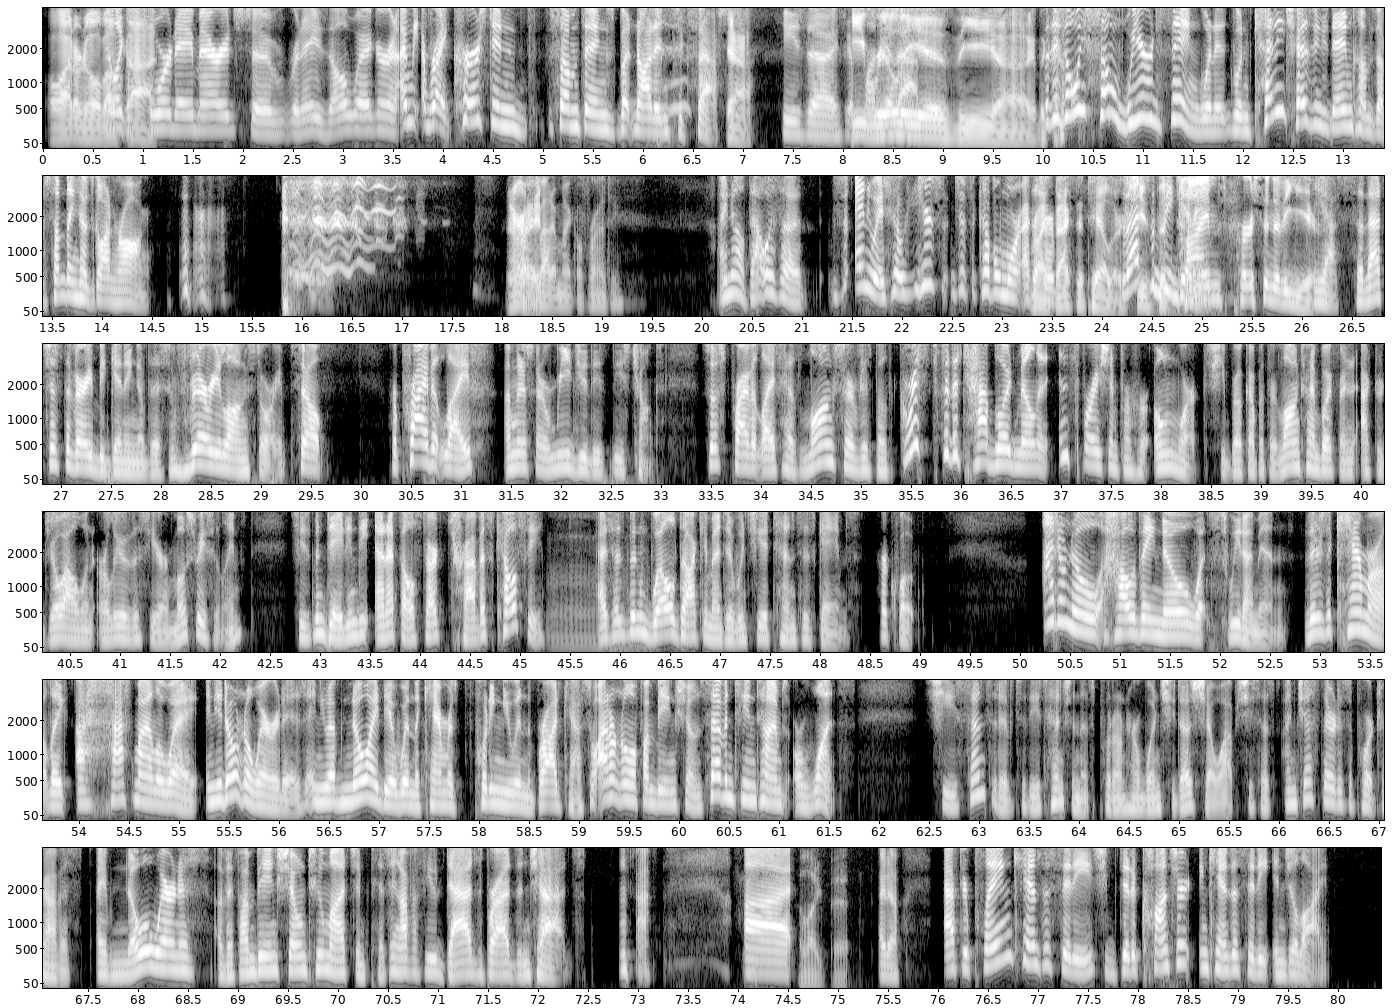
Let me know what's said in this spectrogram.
oh, I don't know about like that. a four day marriage to Renee Zellweger, and I mean, right, cursed in some things, but not in success. Yeah. he's uh, he's got he really is the. Uh, the But there's always some weird thing when it when Kenny Chesney's name comes up, something has gone wrong. All Sorry right. about it, Michael Franti. I know that was a. So anyway, so here's just a couple more excerpts. Right, back to Taylor. So that's She's the the, beginning. Times Person of the Year. Yes. So that's just the very beginning of this very long story. So her private life, I'm just going to read you these, these chunks. Swift's private life has long served as both grist for the tabloid mill and inspiration for her own work. She broke up with her longtime boyfriend, actor Joe Alwyn, earlier this year. Most recently, she's been dating the NFL star Travis Kelce, as has been well documented when she attends his games. Her quote I don't know how they know what suite I'm in. There's a camera like a half mile away, and you don't know where it is, and you have no idea when the camera's putting you in the broadcast. So I don't know if I'm being shown 17 times or once. She's sensitive to the attention that's put on her when she does show up. She says, I'm just there to support Travis. I have no awareness of if I'm being shown too much and pissing off a few dads, brads, and chads. uh, I like that. I know. After playing Kansas City, she did a concert in Kansas City in July.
